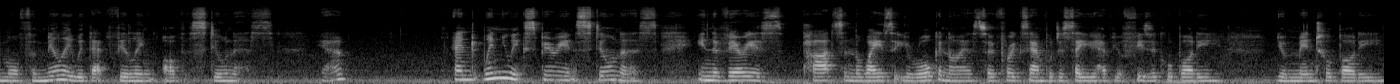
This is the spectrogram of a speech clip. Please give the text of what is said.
more familiar with that feeling of stillness. Yeah. And when you experience stillness in the various parts and the ways that you're organized, so for example, to say you have your physical body, your mental body,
